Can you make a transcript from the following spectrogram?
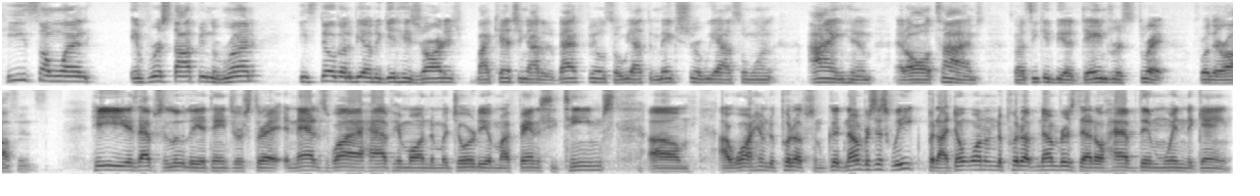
he's someone. If we're stopping the run, he's still going to be able to get his yardage by catching out of the backfield. So we have to make sure we have someone eyeing him at all times because he can be a dangerous threat for their offense. He is absolutely a dangerous threat, and that is why I have him on the majority of my fantasy teams. Um, I want him to put up some good numbers this week, but I don't want him to put up numbers that'll have them win the game.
